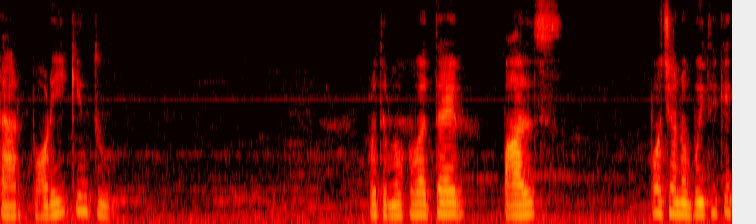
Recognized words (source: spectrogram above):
তারপরেই কিন্তু প্রতুল মুখোপাধ্যায়ের পালস পঁচানব্বই থেকে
